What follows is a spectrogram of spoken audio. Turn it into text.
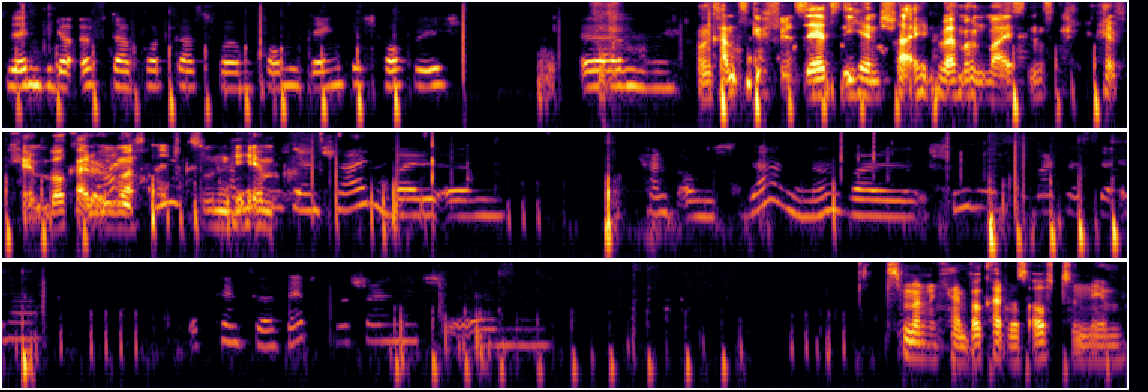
Es werden wieder öfter Podcast-Folgen kommen, denke ich, hoffe ich. Ähm, Man kann es gefühlt selbst nicht entscheiden, weil man meistens einfach keinen Bock hat, Ja, irgendwas weiß, ich kann nicht entscheiden, weil ähm, ich kann es auch nicht sagen, ne? Weil Schule und so weiter ist ja immer, das kennst du ja selbst wahrscheinlich. Ähm, Dass man keinen Bock hat, was aufzunehmen.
